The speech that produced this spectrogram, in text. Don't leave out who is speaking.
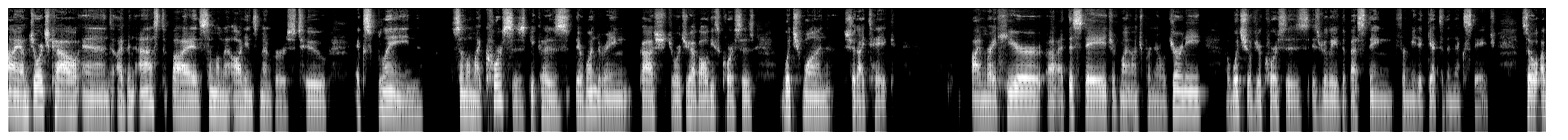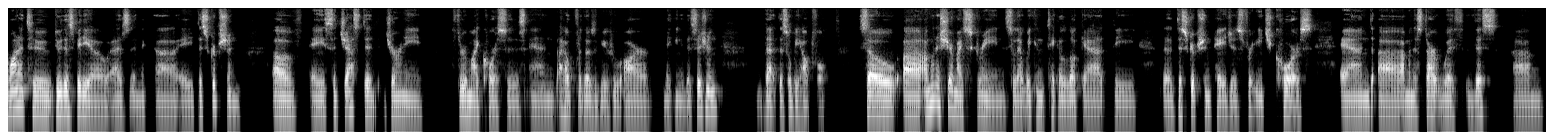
Speaker 1: Hi, I'm George Kao, and I've been asked by some of my audience members to explain some of my courses because they're wondering, gosh, George, you have all these courses. Which one should I take? I'm right here uh, at this stage of my entrepreneurial journey. Uh, which of your courses is really the best thing for me to get to the next stage? So I wanted to do this video as an, uh, a description of a suggested journey through my courses. And I hope for those of you who are making a decision that this will be helpful. So uh, I'm going to share my screen so that we can take a look at the, the description pages for each course. And uh, I'm going to start with this um,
